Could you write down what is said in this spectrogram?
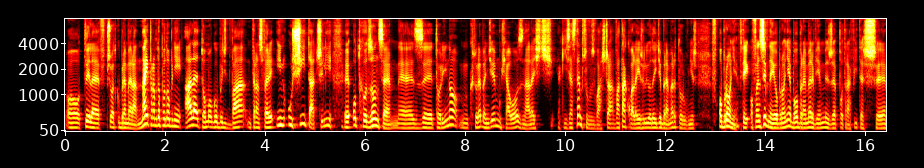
o tyle w przypadku Bremera najprawdopodobniej, ale to mogą być dwa transfery in uscita, czyli e, odchodzące e, z Torino, które będzie musiało znaleźć jakichś zastępców, zwłaszcza w ataku, ale jeżeli odejdzie Bremer, to również w obronie, w tej ofensywnej obronie, bo Bremer wiemy, że potrafi też e,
